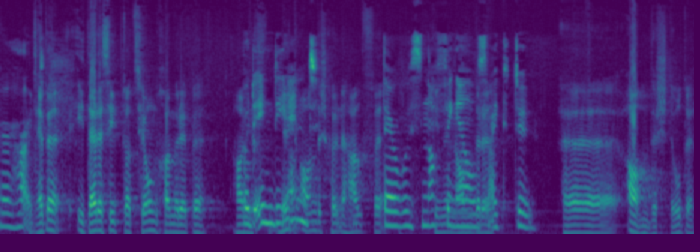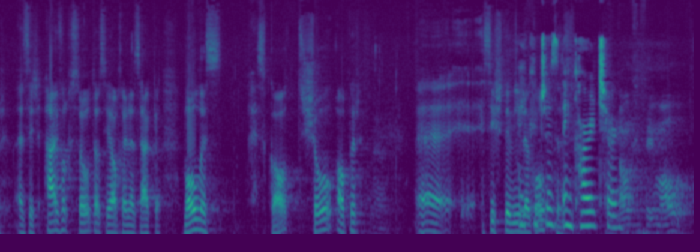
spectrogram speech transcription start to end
her heart. Eben, in dieser Situation kann man eben, But in the end, anders können helfen There was nothing else anderen- I could do. äh, anders, oder? Es ist einfach so, dass ich auch können sagen mal, es, es geht schon, aber äh, es ist der I Wille could Gottes. just encourage her. Danke vielmals.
